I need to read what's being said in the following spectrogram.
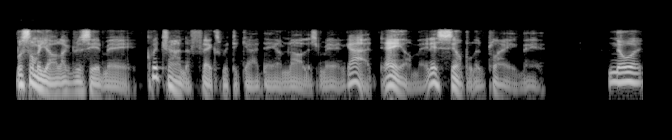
But some of y'all, like I just said, man, quit trying to flex with the goddamn knowledge, man. God damn, man. It's simple and plain, man. You know what?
